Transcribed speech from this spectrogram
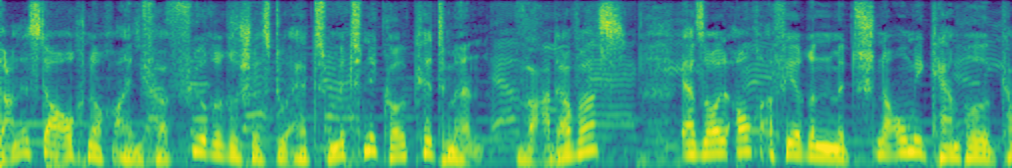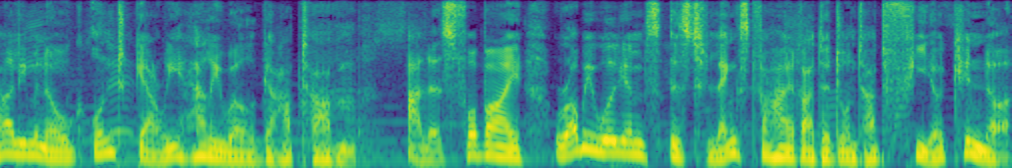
Dann ist da auch noch ein verführerisches Duett mit Nicole Kidman. War da was? Er soll auch Affären mit Naomi Campbell, Kylie Minogue und Gary Halliwell gehabt haben. Alles vorbei. Robbie Williams ist längst verheiratet und hat vier Kinder.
